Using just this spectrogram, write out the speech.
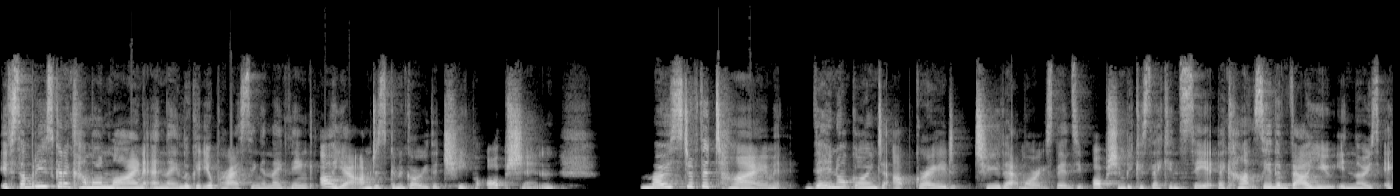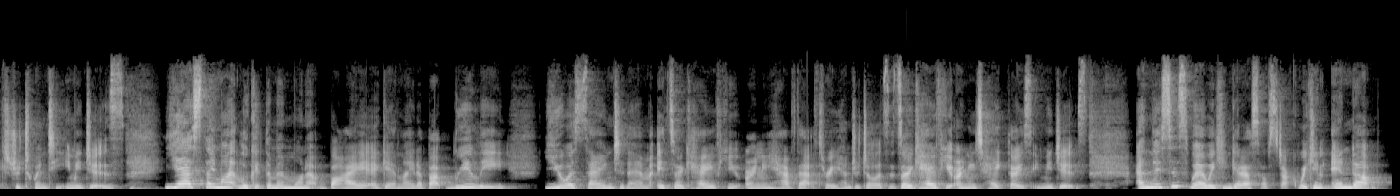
if somebody's going to come online and they look at your pricing and they think, oh, yeah, I'm just going to go the cheaper option, most of the time they're not going to upgrade to that more expensive option because they can see it. They can't see the value in those extra 20 images. Yes, they might look at them and want to buy again later, but really, you are saying to them, it's okay if you only have that $300. It's okay if you only take those images. And this is where we can get ourselves stuck. We can end up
